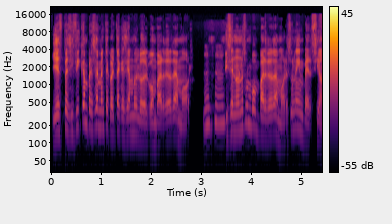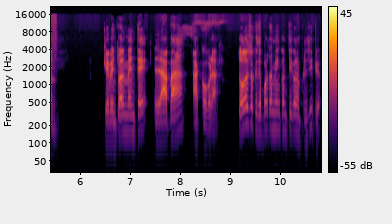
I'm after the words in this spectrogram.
Y especifican precisamente ahorita que decíamos lo del bombardeo de amor. Dicen, no, no es un bombardeo de amor, es una inversión que eventualmente la va a cobrar. Todo eso que se porta bien contigo en el principio,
